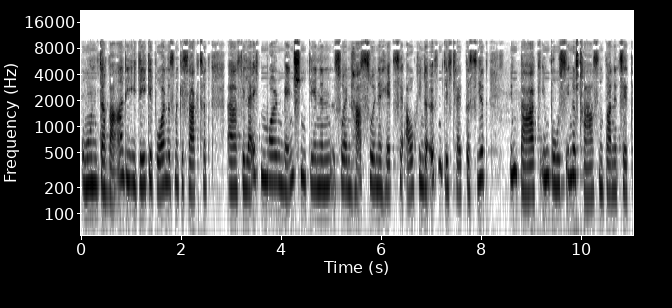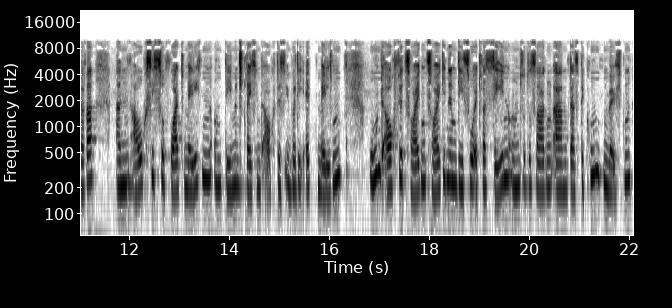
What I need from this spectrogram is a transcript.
Und da war die Idee geboren, dass man gesagt hat, äh, vielleicht wollen Menschen, denen so ein Hass, so eine Hetze auch in der Öffentlichkeit passiert, im Park, im Bus, in der Straßenbahn etc. Ähm, auch sich sofort melden und dementsprechend auch das über die App melden und auch für Zeugen, Zeuginnen, die so etwas sehen und sozusagen ähm, das bekunden möchten,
